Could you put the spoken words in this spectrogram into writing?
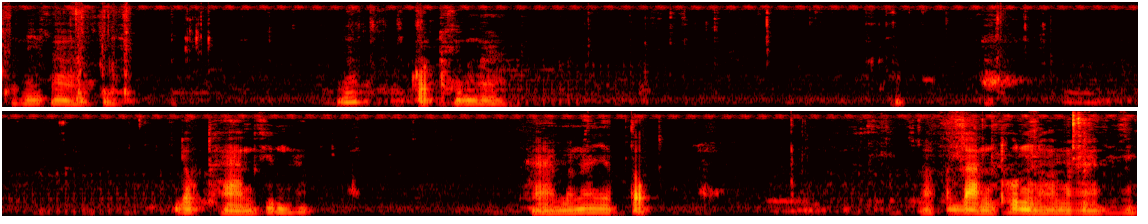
ตัวนี้ก็กดขึ้นมายกฐานขึ้นครับ ฐานมันน่าจะตกแล้วก็ดันทุ่นเข้ามาทีนี้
